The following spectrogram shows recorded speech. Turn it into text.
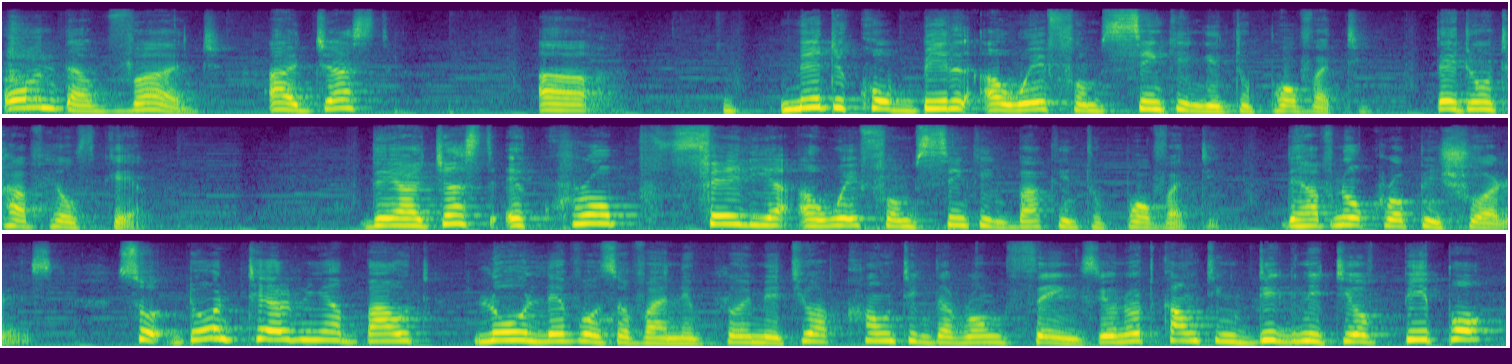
on the verge, are just a medical bill away from sinking into poverty. They don't have health care. They are just a crop failure away from sinking back into poverty. They have no crop insurance. So don't tell me about low levels of unemployment. You are counting the wrong things. You're not counting dignity of people,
